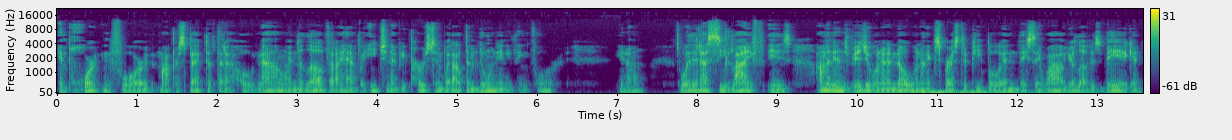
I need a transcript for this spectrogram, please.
important for my perspective that I hold now and the love that I have for each and every person without them doing anything for it. You know, the way that I see life is I'm an individual and I know when I express to people and they say, wow, your love is big and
